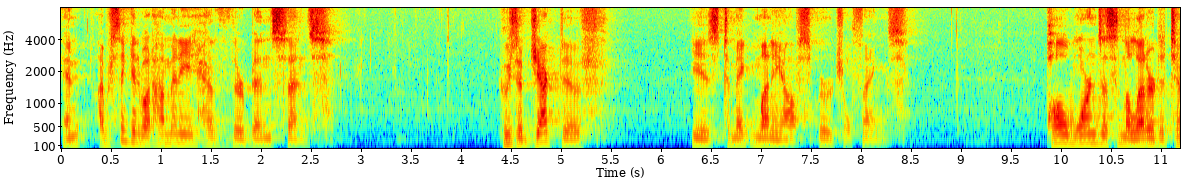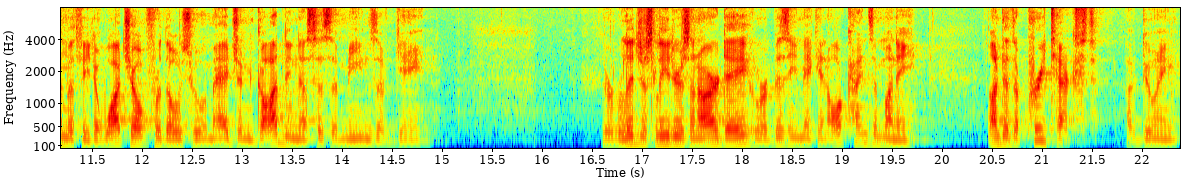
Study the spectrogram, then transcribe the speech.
And I was thinking about how many have there been since whose objective is to make money off spiritual things. Paul warns us in the letter to Timothy to watch out for those who imagine godliness as a means of gain. There are religious leaders in our day who are busy making all kinds of money under the pretext of doing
